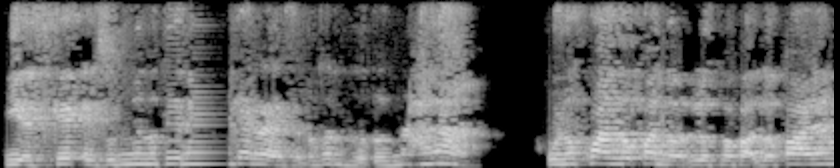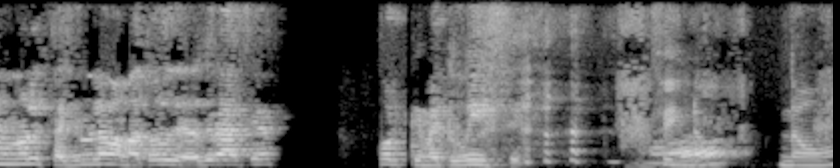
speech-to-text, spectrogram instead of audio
y es que esos niños no tienen que agradecernos a nosotros nada. Uno cuando, cuando los papás lo pagan, uno le está diciendo a la mamá todos los días gracias porque me tuviste. Sí, no, no.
